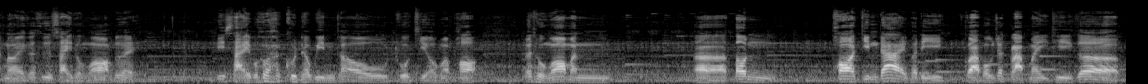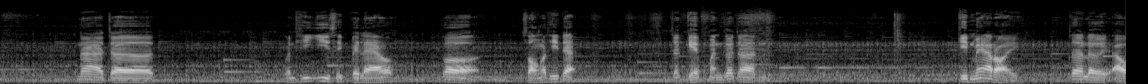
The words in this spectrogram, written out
กหน่อยก็คือใส่ถั่วงอกด้วย ที่ใส่เพราะว่าคุณทวินเขาเอาถั่วเขียวมาเพาะ แล้วถั่วงอกมันต้นพอกินได้พอดีกว่าผมจะกลับมาอีกทีก็น่าจะวันที่ 20 ไปแล้ว ก็สองอาทิตย์อะจะเก็บมันก็จะกินไม่อร่อย ก็เลยเอา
